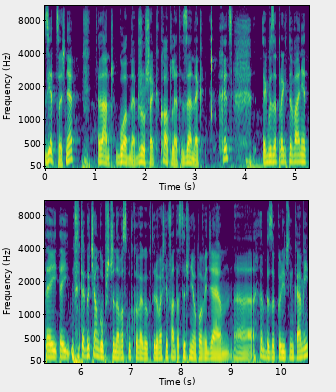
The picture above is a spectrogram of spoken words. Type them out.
zjedz coś, nie? Lunch, głodne, brzuszek, kotlet, zenek, hyc. Jakby zaprojektowanie tej, tej, tego ciągu przyczynowo-skutkowego, który właśnie fantastycznie opowiedziałem e, bezokolicznikami,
